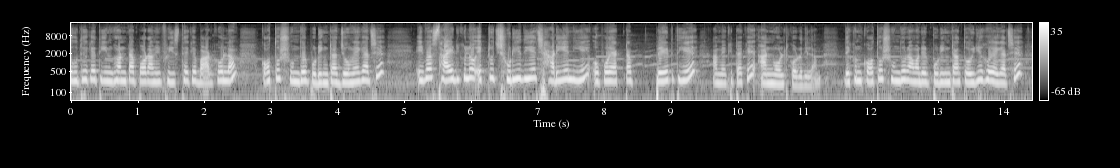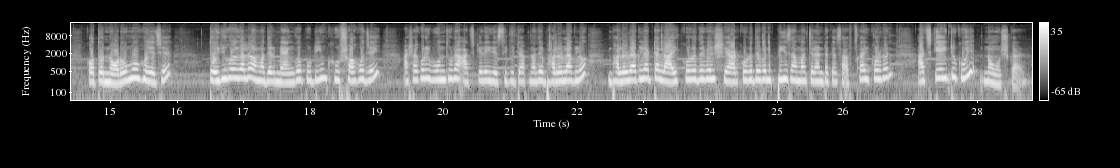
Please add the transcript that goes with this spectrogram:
দু থেকে তিন ঘণ্টা পর আমি ফ্রিজ থেকে বার করলাম। কত সুন্দর পুডিংটা জমে গেছে। এবার সাইডগুলো একটু ছুরি দিয়ে ছাড়িয়ে নিয়ে ওপরে একটা প্লেট দিয়ে আমি এটাকে আনমোল্ড করে দিলাম। দেখুন, কত সুন্দর আমাদের পুডিংটা তৈরি হয়ে গেছে। কত নরমও হয়েছে। তৈরি হয়ে গেল আমাদের ম্যাঙ্গো পুডিং খুব সহজেই। আশা করি বন্ধুরা আজকের এই রেসিপিটা আপনাদের ভালো লাগল। ভালো লাগলে একটা লাইক করে দেবেন শেয়ার করে দেবেন। প্লিজ আমার চ্যানেলটাকে সাবস্ক্রাইব করবেন। আজকে এইটুকুই, নমস্কার।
